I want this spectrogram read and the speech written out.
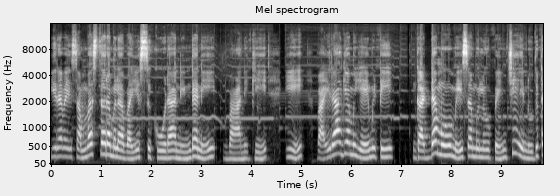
ఇరవై సంవత్సరముల వయస్సు కూడా నిండని వానికి ఈ వైరాగ్యము ఏమిటి? గడ్డము మీసములు పెంచి నుదుట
